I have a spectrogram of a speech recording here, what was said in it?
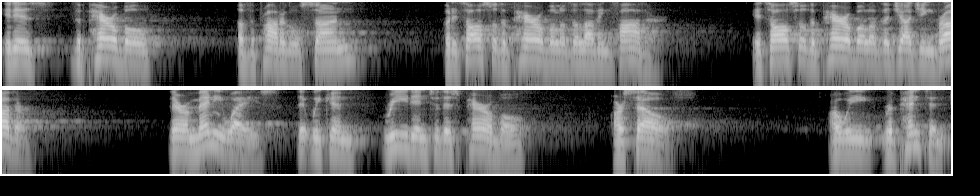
It is the parable of the prodigal son, but it's also the parable of the loving father. It's also the parable of the judging brother. There are many ways that we can read into this parable ourselves. Are we repentant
